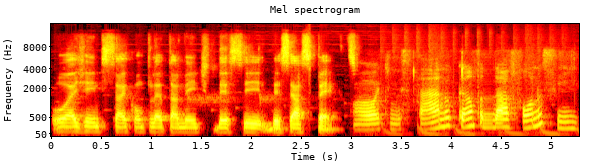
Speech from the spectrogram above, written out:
ou a gente sai completamente desse, desse aspecto? Ótimo, está no campo da fono, sim.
